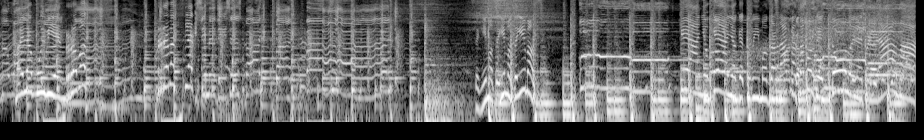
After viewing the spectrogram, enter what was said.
todo. Bailan muy bien, robots. Robots LED. Y si me dices bye, bye, bye. Seguimos, seguimos, seguimos. Qué año, qué año que tuvimos, ¿verdad? Pasamos de todo en el programa.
